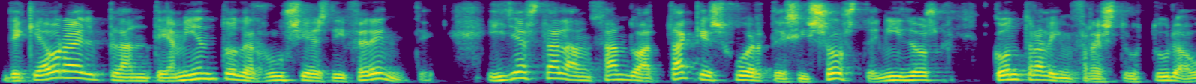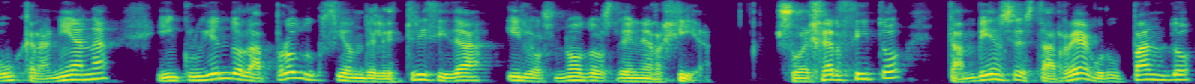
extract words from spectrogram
de que ahora el planteamiento de Rusia es diferente y ya está lanzando ataques fuertes y sostenidos contra la infraestructura ucraniana, incluyendo la producción de electricidad y los nodos de energía. Su ejército también se está reagrupando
